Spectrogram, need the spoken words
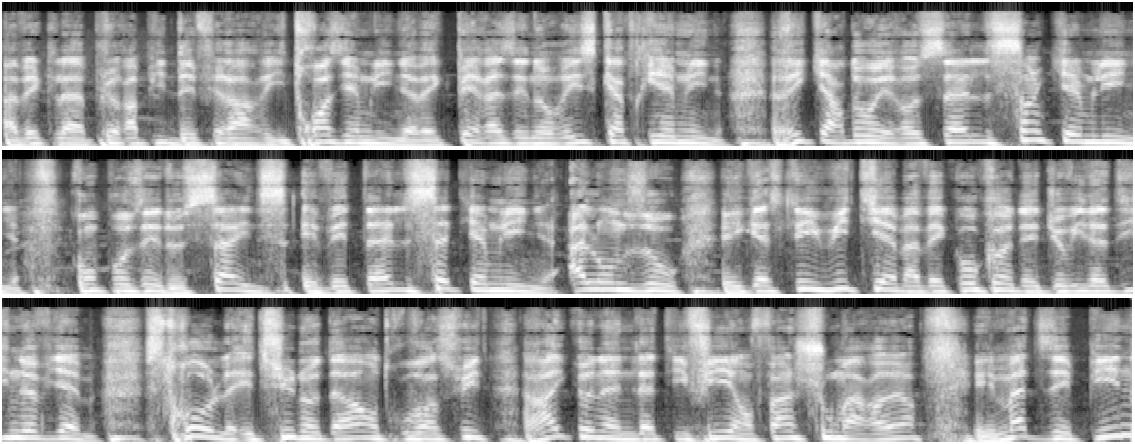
avec la plus rapide des Ferrari. Troisième ligne avec Perez et Norris. Quatrième ligne, Ricardo et Russell. Cinquième ligne composée de Sainz et Vettel. Septième ligne, Alonso et Gasly. Huitième avec Ocon et Giovinazzi. Neuvième, Stroll et Tsunoda. On trouve ensuite Raikkonen, Latifi, enfin Schumacher et Mazepin.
